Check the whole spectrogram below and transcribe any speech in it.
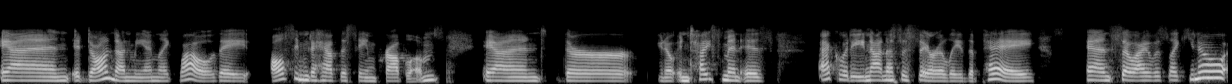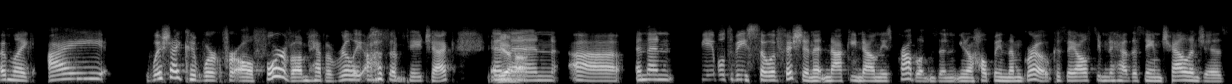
And it dawned on me, I'm like, wow, they all seem to have the same problems. And their, you know, enticement is equity, not necessarily the pay. And so I was like, you know, I'm like, I wish I could work for all four of them, have a really awesome paycheck, and yeah. then uh, and then be able to be so efficient at knocking down these problems and you know helping them grow because they all seem to have the same challenges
